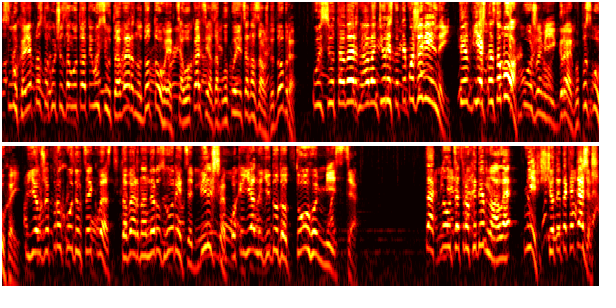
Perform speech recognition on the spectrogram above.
Слухай, я просто хочу залутати усю таверну до того, як ця локація заблокується назавжди, добре? Усю таверну, авантюристи, ти божевільний! Ти вб'єш нас обох! Боже мій, Грегу, послухай. Я вже проходив цей квест. Таверна не розгориться більше, поки я не дійду до того місця. Так, ну це трохи дивно, але ні, що ти таке кажеш?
